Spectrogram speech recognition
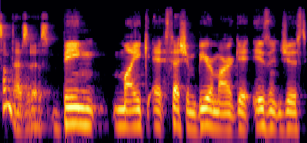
Sometimes it is. being Mike at Session Beer Market isn't just,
